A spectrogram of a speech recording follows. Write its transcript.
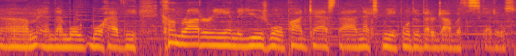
um, and then we'll we'll have the camaraderie and the usual podcast uh, next week. We'll do a better job with schedules.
